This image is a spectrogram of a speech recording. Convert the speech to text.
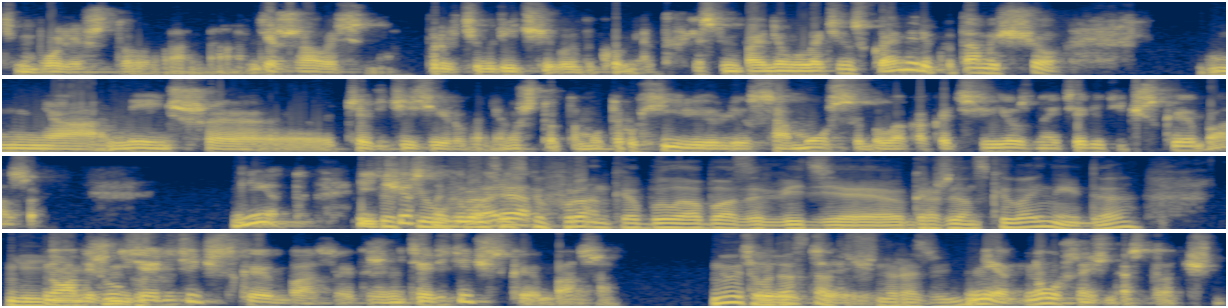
тем более, что она держалась на противоречивых документах. Если мы пойдем в Латинскую Америку, там еще а, меньше теоретизирования. Ну что там, у Трухилио или Самосы была какая-то серьезная теоретическая база? Нет. И, честно у говоря... Франциско Франко была база в виде гражданской войны, да? И ну, это же не теоретическая база, это же не теоретическая база. Ну, этого Те, достаточно, разве? Нет, ну, что значит достаточно?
